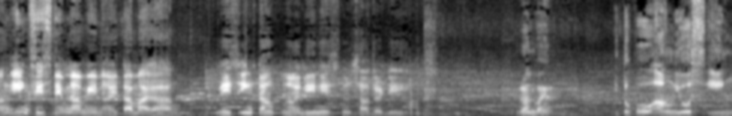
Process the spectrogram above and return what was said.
Ang ink system namin ay tama lang. Waste ink tank na linis noong Saturday. Grand wire. Ito po ang use ink.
